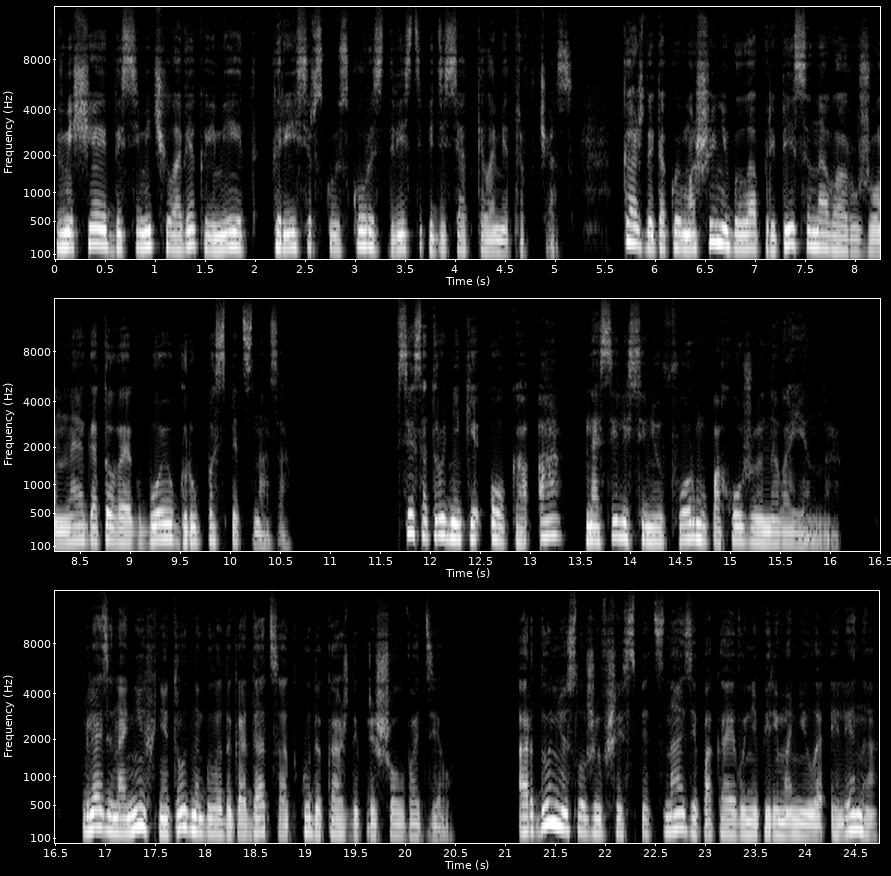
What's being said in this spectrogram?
вмещает до 7 человек и имеет крейсерскую скорость 250 км в час. Каждой такой машине была приписана вооруженная, готовая к бою группа спецназа. Все сотрудники ОКА носили синюю форму, похожую на военную. Глядя на них, нетрудно было догадаться, откуда каждый пришел в отдел. Ардунью, служивший в спецназе, пока его не переманила Елена,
